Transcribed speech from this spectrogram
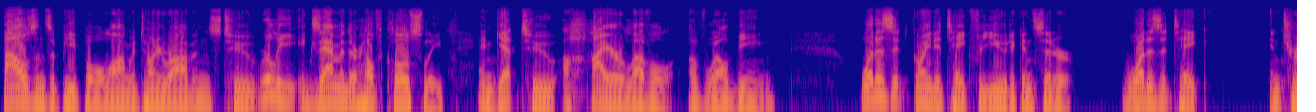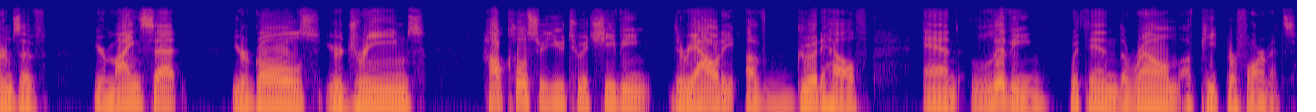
thousands of people along with Tony Robbins to really examine their health closely and get to a higher level of well being. What is it going to take for you to consider what does it take in terms of your mindset, your goals, your dreams? How close are you to achieving the reality of good health and living within the realm of peak performance?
